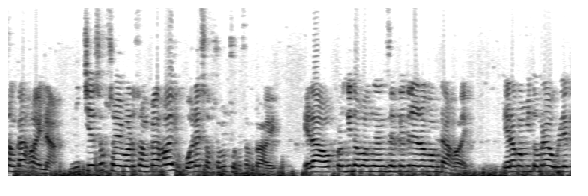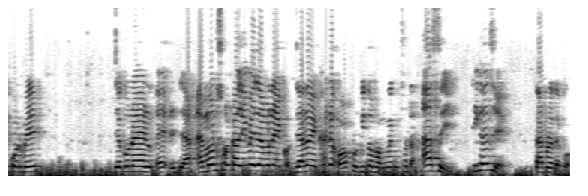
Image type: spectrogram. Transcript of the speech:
সংখ্যা হয় না। নিচে সবসময় বড় সংখ্যা হয়, উপরে সবসময় ছোট সংখ্যা হয়। এরা অপ্রকৃত ভগ্নাংশের ক্ষেত্রে এরকমটা হয়। এরকমই তোমরা উল্লেখ করবে যে কোনো এমন সংখ্যা নিবে যেমন যেন এখানে অপ্রকৃত ভগ্নাংশটা আসে। ঠিক আছে? তারপরে দেখো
